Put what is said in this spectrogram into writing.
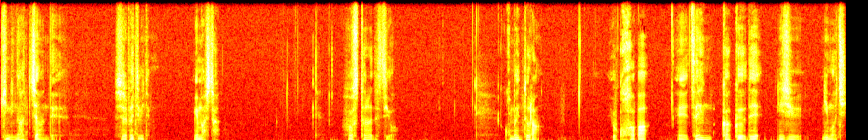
気になっちゃうんで、調べてみてみました。そしたらですよ、コメント欄、横幅、えー、全角で22文字っ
